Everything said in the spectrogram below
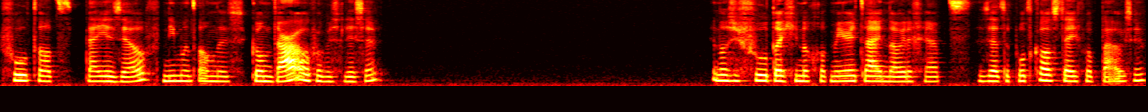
voelt dat bij jezelf. Niemand anders kan daarover beslissen. En als je voelt dat je nog wat meer tijd nodig hebt, zet de podcast even op pauze.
